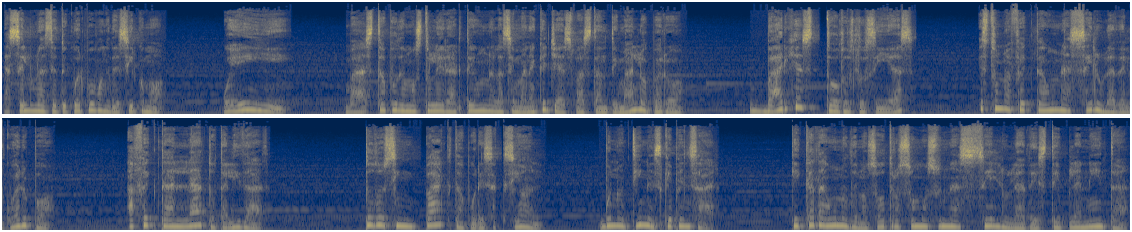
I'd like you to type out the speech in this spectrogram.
Las células de tu cuerpo van a decir como, wey, Basta, podemos tolerarte una a la semana que ya es bastante malo, pero varias todos los días. Esto no afecta a una célula del cuerpo, afecta a la totalidad. Todo se impacta por esa acción. Bueno, tienes que pensar que cada uno de nosotros somos una célula de este planeta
